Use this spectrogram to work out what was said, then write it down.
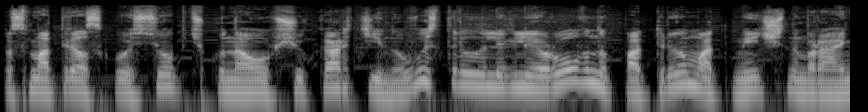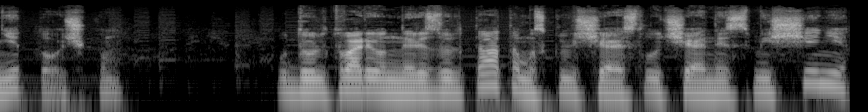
Посмотрел сквозь оптику на общую картину. Выстрелы легли ровно по трем отмеченным ранее точкам. Удовлетворенный результатом, исключая случайное смещение,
